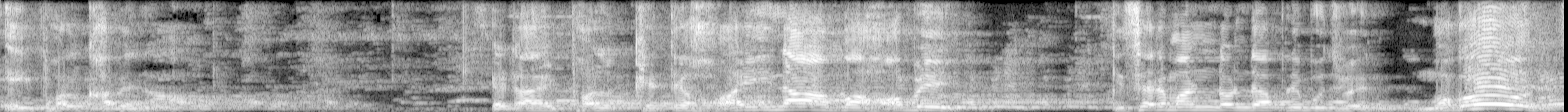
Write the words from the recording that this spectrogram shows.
এই ফল খাবে না। এটা এই ফল খেতে হয় না বা হবে। কিসের মানদণ্ডে আপনি বুঝবেন? মগজ।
